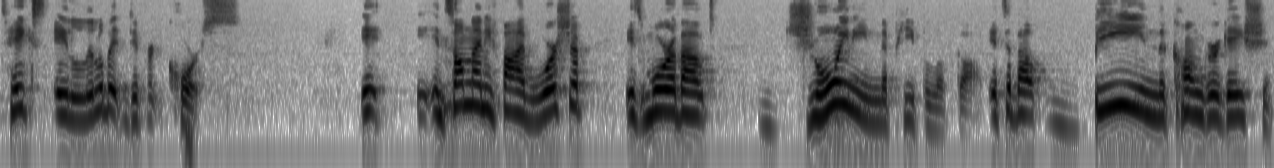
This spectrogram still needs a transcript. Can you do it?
takes a little bit different course. It, in Psalm 95, worship is more about joining the people of God, it's about being the congregation.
